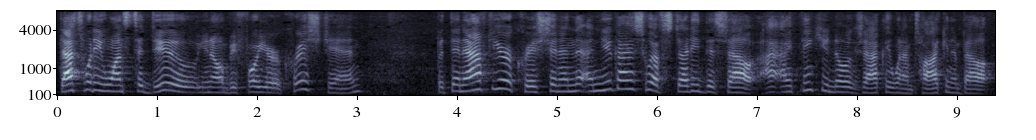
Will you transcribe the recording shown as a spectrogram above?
That's what He wants to do, you know, before you're a Christian. But then after you're a Christian, and, and you guys who have studied this out, I, I think you know exactly what I'm talking about.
